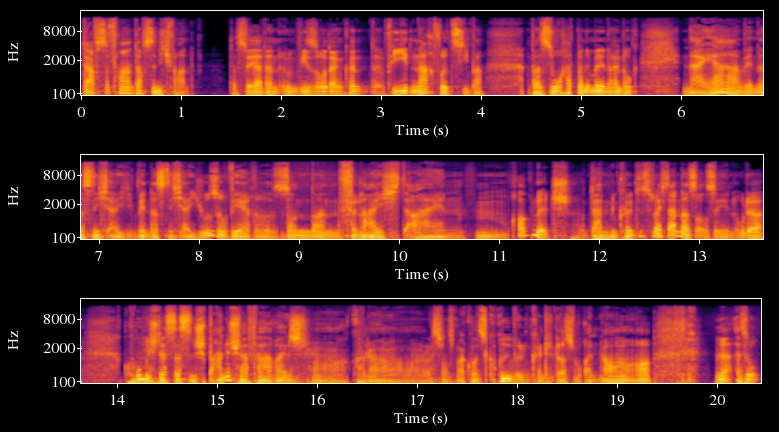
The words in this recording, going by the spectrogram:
darfst du fahren, darfst du nicht fahren. Das wäre dann irgendwie so, dann könnte für jeden nachvollziehbar. Aber so hat man immer den Eindruck, naja, wenn das nicht, wenn das nicht Ayuso wäre, sondern vielleicht ein hm, Roglic, dann könnte es vielleicht anders aussehen. Oder komisch, dass das ein spanischer Fahrer ist. Lass uns mal kurz grübeln, könnte das woran. Also,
